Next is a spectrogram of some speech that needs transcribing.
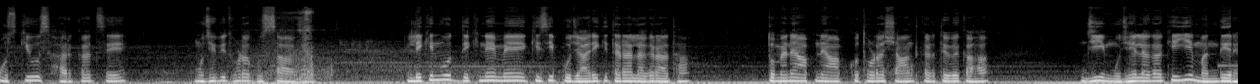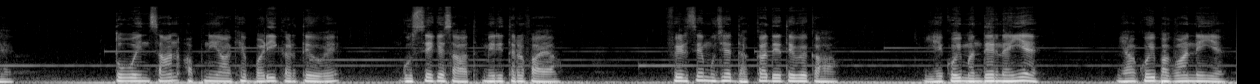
उसकी उस हरकत से मुझे भी थोड़ा गुस्सा आ गया। लेकिन वो दिखने में किसी पुजारी की तरह लग रहा था। तो मैंने अपने आप को थोड़ा शांत करते हुए कहा, जी, मुझे लगा कि ये मंदिर है। तो वो इंसान अपनी आँखें बड़ी करते हुए गुस्से के साथ मेरी तरफ़ आया। फिर से मुझे धक्का देते हुए कहा यह कोई मंदिर नहीं है। यहाँ कोई भगवान नहीं है।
